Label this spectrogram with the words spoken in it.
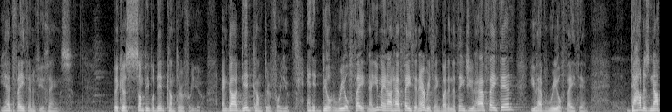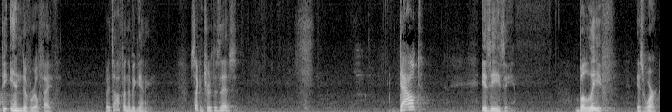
you had faith in a few things because some people did come through for you and God did come through for you and it built real faith. Now, you may not have faith in everything, but in the things you have faith in, you have real faith in. Doubt is not the end of real faith, but it's often the beginning. Second truth is this Doubt is easy, belief is work.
